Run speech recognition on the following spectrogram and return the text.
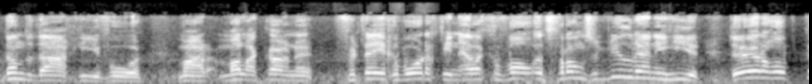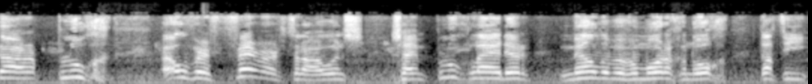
dan de dagen hiervoor. Maar Malacarne vertegenwoordigt in elk geval het Franse wielrennen hier. De Europcar ploeg. Over Ferrer trouwens, zijn ploegleider meldde me vanmorgen nog dat hij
